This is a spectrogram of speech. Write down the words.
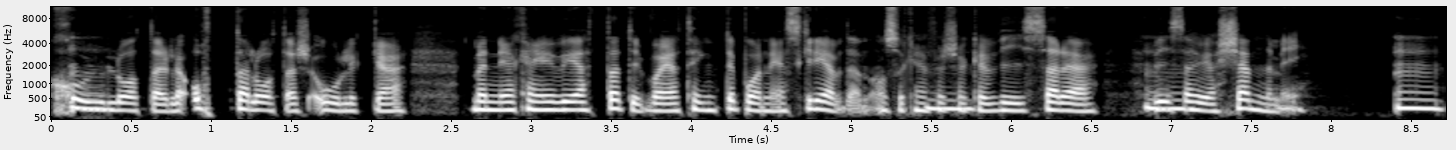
sju låtar eller åtta låtars olika. Men jag kan ju veta typ, vad jag tänkte på när jag skrev den och så kan jag försöka visa, det, visa hur jag känner mig. Mm.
